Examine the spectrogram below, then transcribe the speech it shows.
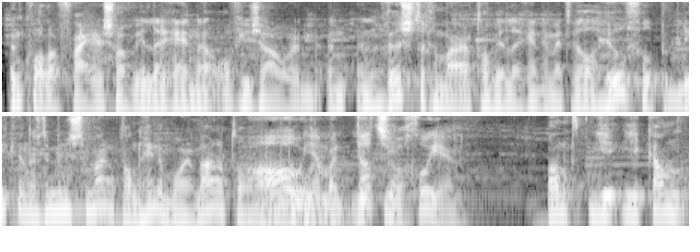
een qualifier zou willen rennen... of je zou een, een, een rustige marathon willen rennen met wel heel veel publiek... dan is de Münster Marathon een hele mooie marathon. Oh bedoel, ja, maar dat is wel een goeie. Want je, je kan,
